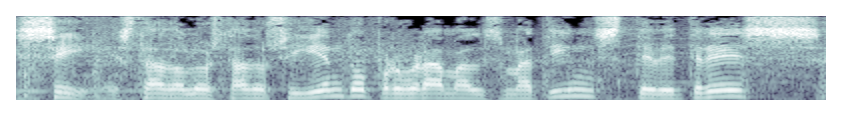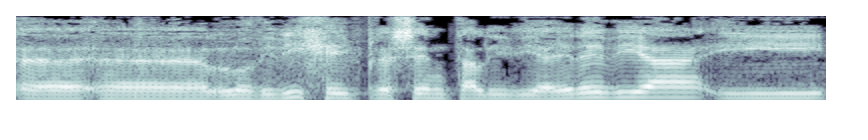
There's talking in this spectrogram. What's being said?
Sí, he estado, lo he estado siguiendo, programa Els Matins, TV3, eh, eh, lo dirige y presenta Lidia Heredia y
